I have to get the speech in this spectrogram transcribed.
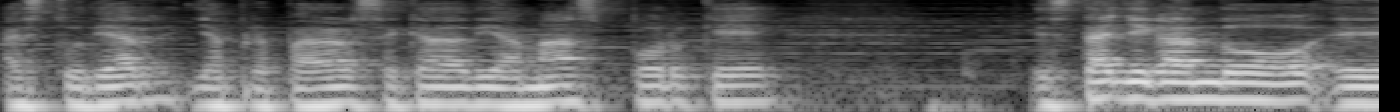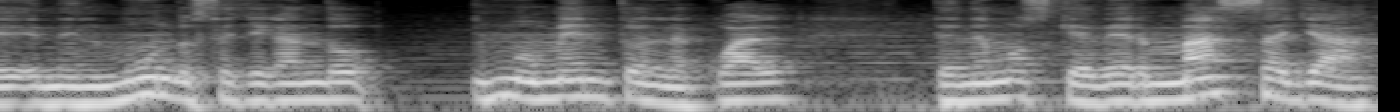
a estudiar y a prepararse cada día más porque está llegando eh, en el mundo, está llegando un momento en el cual tenemos que ver más allá,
